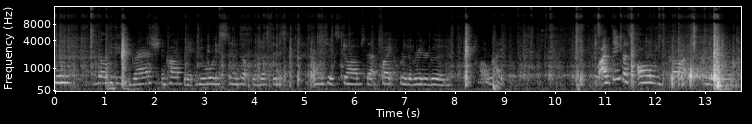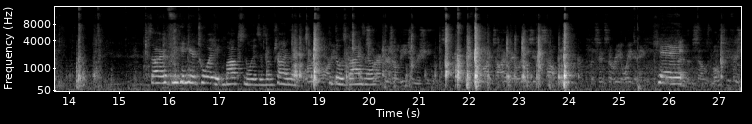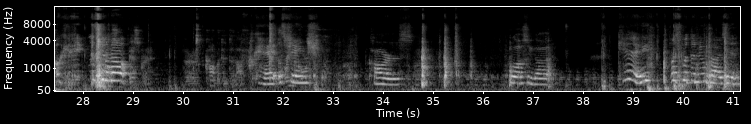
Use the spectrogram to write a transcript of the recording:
Who, though he's brash and confident, he always stands up for justice and only takes jobs that fight for the greater good. All right. Well, I think that's all we got for. Sorry if you can hear toy box noises. I'm trying to get those guys out. Extractors are Legion machines. In my time, they were easy to salvage. But since the reawakening, they Okay. defend themselves most efficiently. Okay, let's get them out. Okay, let's change cars. Who else we got? Okay, let's put the new guys in.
